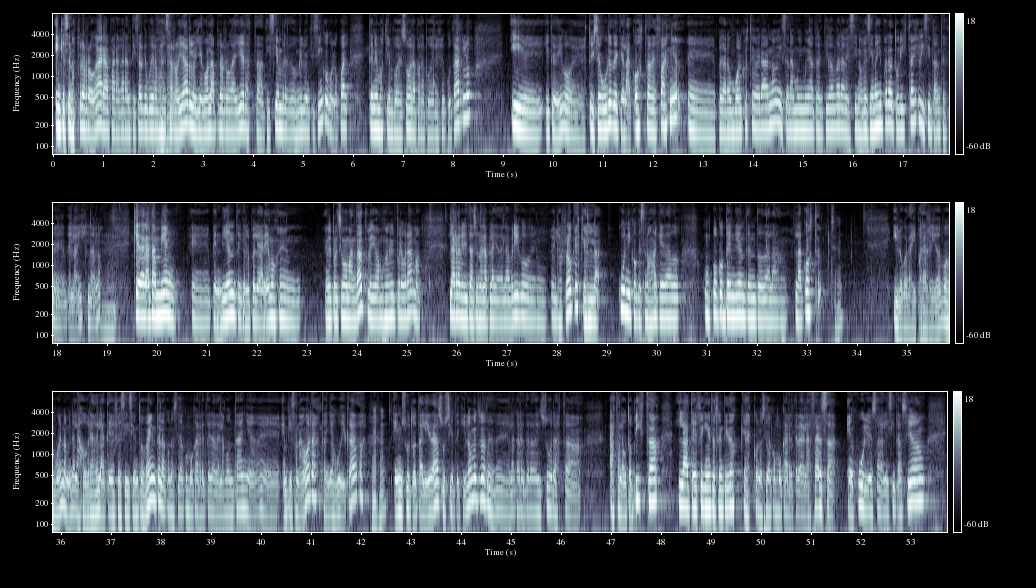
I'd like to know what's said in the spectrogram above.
en que se nos prorrogara para garantizar que pudiéramos desarrollarlo. Llegó la prórroga ayer hasta diciembre de 2025, con lo cual tenemos tiempo de sobra para poder ejecutarlo. Y, te digo, estoy seguro de que la costa de Fasnia eh, pegará un vuelco este verano y será muy, muy atractiva para vecinos, vecinas y para turistas y visitantes de, la isla. ¿no? Mm. Quedará también eh, pendiente, que lo pelearemos en, el próximo mandato, lo llevamos en el programa, la rehabilitación de la playa del abrigo en, Los Roques, que es la único que se nos ha quedado un poco pendiente en toda la, la costa. Sí. Y luego de ahí para arriba, pues bueno, mira, las obras de la TF 620, la conocida como carretera de la montaña, eh, empiezan ahora, están ya adjudicadas en su totalidad, sus 7 kilómetros, desde la carretera del sur hasta, hasta la autopista. La TF 532, que es conocida como carretera de la Zarza, en julio esa la licitación.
